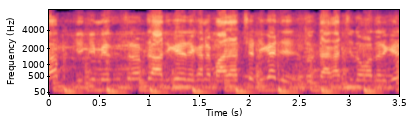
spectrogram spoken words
সেট আপ কী কী মেশিন সেট আপতে আজকে এখানে বাজাচ্ছে, ঠিক আছে? তো দেখাচ্ছি তোমাদেরকে।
